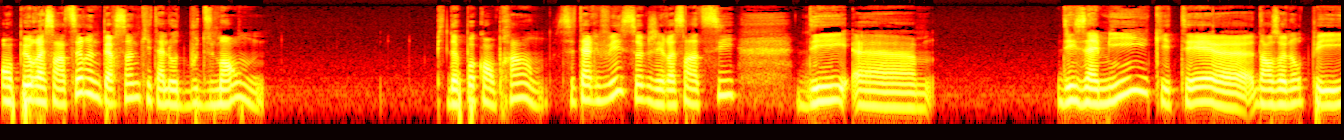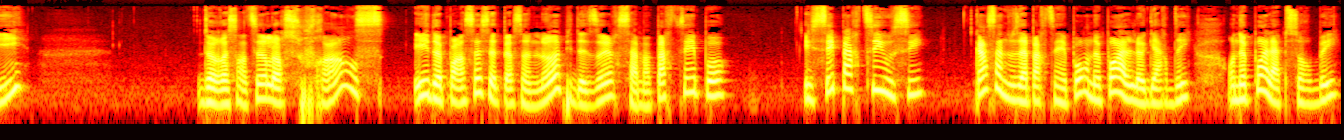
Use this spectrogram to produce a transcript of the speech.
On peut ressentir une personne qui est à l'autre bout du monde, puis de pas comprendre. C'est arrivé ça que j'ai ressenti des des amis qui étaient dans un autre pays de ressentir leur souffrance et de penser à cette personne-là, puis de dire ça m'appartient pas. Et c'est parti aussi. Quand ça nous appartient pas, on n'a pas à le garder, on n'a pas à l'absorber.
